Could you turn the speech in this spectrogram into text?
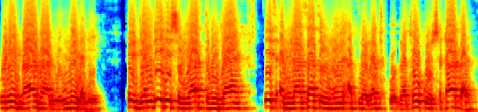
उन्हें बार बार मिलने लगे। फिर जल्दी ही सूर्यास्त हो जाए। इस अभिलाषा से उन्होंने अपने रथ को रथों को सटाकर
